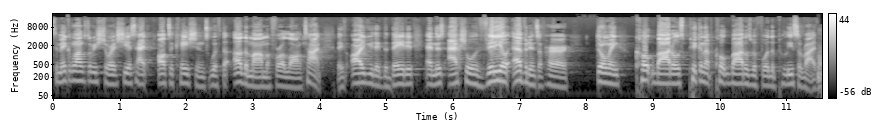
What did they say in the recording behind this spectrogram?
To make a long story short, she has had altercations with the other mama for a long time. They've argued, they've debated, and there's actual video evidence of her throwing Coke bottles, picking up Coke bottles before the police arrived. I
